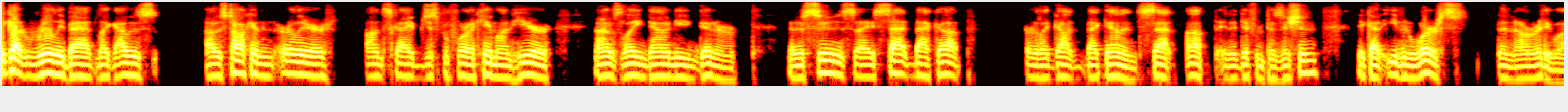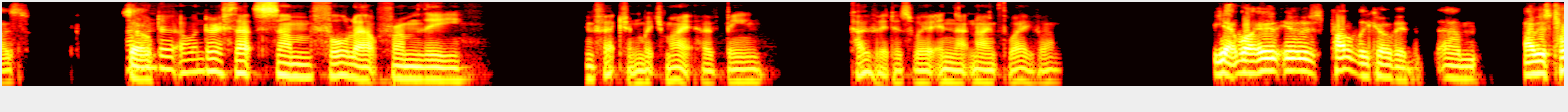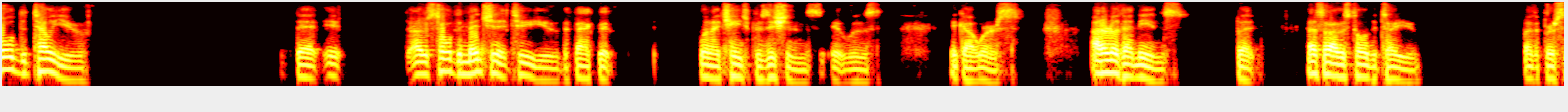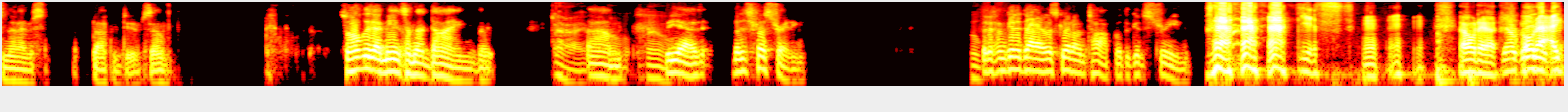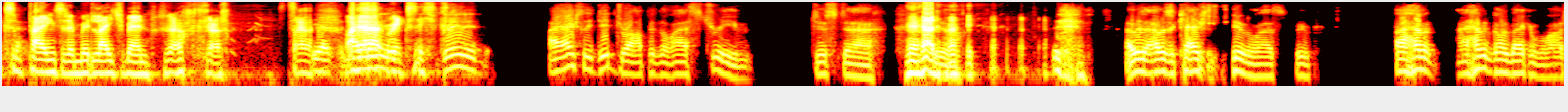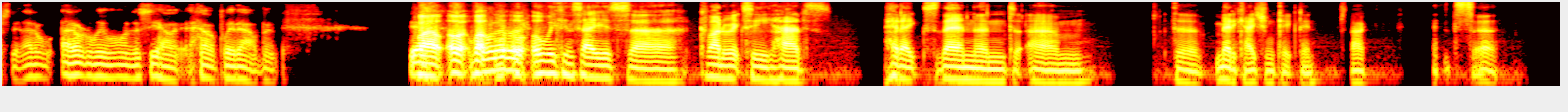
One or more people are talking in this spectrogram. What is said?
it got really bad. Like I was I was talking earlier on Skype just before I came on here, and I was laying down eating dinner, and as soon as I sat back up, or like got back down and sat up in a different position, it got even worse than it already was. I So wonder. I wonder if that's some fallout from the infection, which might have been COVID, as we're in that ninth wave. Um, Yeah, well, it, it was probably COVID. Um, I was told to tell you that it, I was told to mention it to you, the fact that when I changed positions, it was, it got worse. I don't know what that means, but that's what I was told to tell you by the person that I was talking to. So, so hopefully that means I'm not dying, but, all right. Um, but yeah, but it's frustrating. But if I'm gonna die, let's go on top with a good stream. yes. all the Now, all the aches and pains of the middle-aged men. so, Yeah, I hurt, Rixie. Granted, I actually did drop in the last stream. Just uh I. I was I was a casualty in the last stream. I haven't I haven't gone back and watched it. I don't I don't really want to see how it how it played out, but yeah. Well, oh, well, all, all we can say is uh, Commander Rixie had headaches then, and um, the medication kicked in. So it's uh,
